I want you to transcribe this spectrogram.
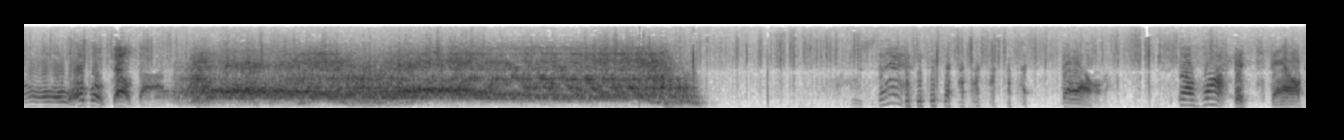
Oh, Opal Delta. Who's that? Spell. Spell what? A spell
